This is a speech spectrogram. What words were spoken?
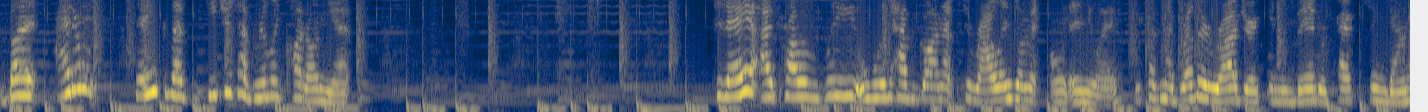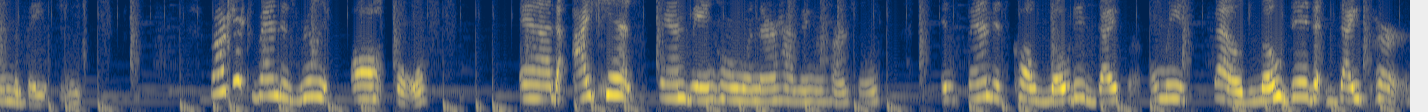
But I don't think that the teachers have really caught on yet. Today, I probably would have gone up to Rally's on my own anyway, because my brother Roderick and his band were practicing down in the basement. Roderick's band is really awful, and I can't stand being home when they're having rehearsals. His band is called Loaded Diaper, only it's spelled Loaded Diaper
